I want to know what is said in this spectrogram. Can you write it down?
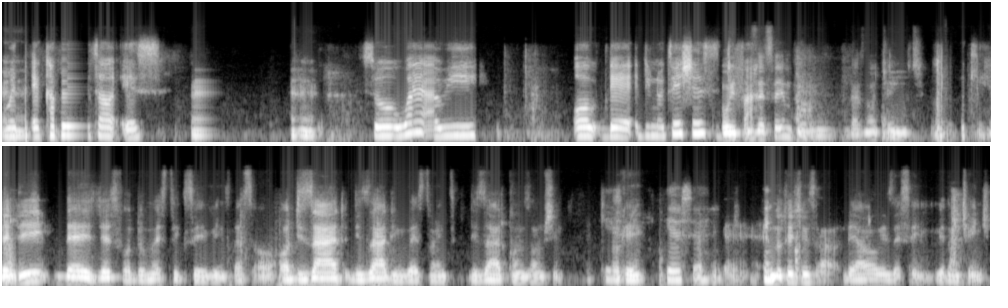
with a capital s Uh-huh. So why are we or the denotations Oh, differ is the same thing. It has not changed. okay The D there is just for domestic savings. That's all. Or desired desired investment, desired consumption. okay, Okay. yes sir Thank- notations are they are always the same. They don't change.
